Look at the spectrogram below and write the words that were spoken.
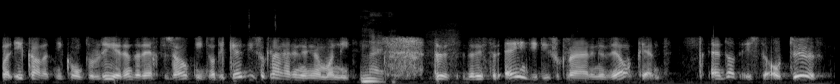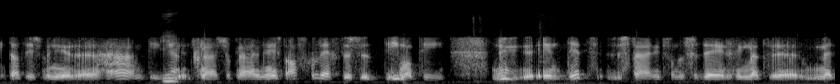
Maar ik kan het niet controleren en de rechters ook niet. Want ik ken die verklaringen helemaal niet. Nee. Dus er is er één die die verklaringen wel kent. En dat is de auteur. Dat is meneer eh, Haan, die die kruisverklaring heeft afgelegd. Dus eh, iemand die nu in dit stadium van de verdediging met, eh, met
